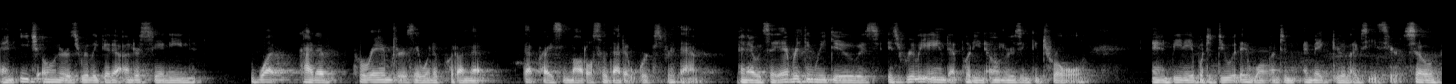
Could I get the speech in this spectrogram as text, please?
And each owner is really good at understanding what kind of parameters they want to put on that, that pricing model so that it works for them. And I would say everything we do is, is really aimed at putting owners in control and being able to do what they want and, and make your lives easier. So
